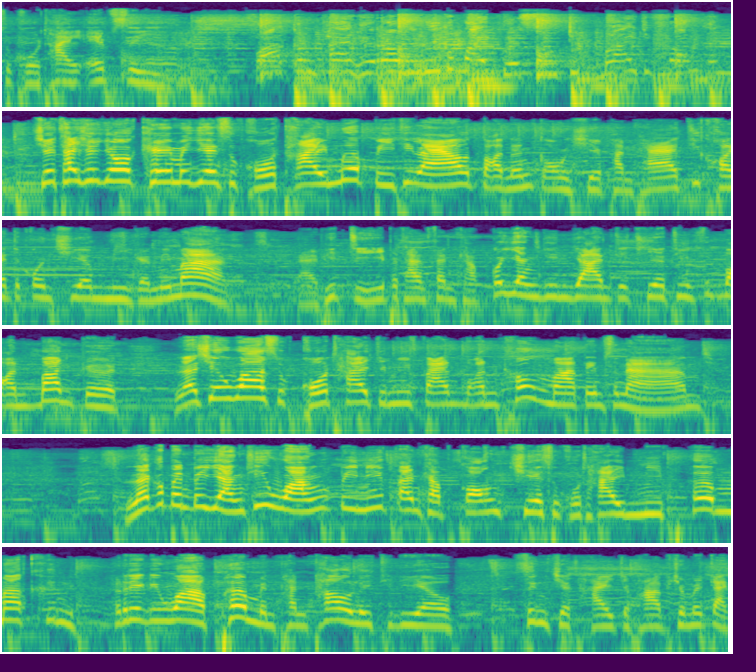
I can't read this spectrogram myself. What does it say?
สุโขทัย FC ฝากกำแพงให้เราลุยเข้าไป เชียร์ไทยชโยเคยมาเยือนสุโขทัยเมื่อปีที่แล้ว ตอนนั้นกองเชียร์พันแท้ที่คอยตะโกนเชียร์มีกันไม่มาก แต่พี่จีประธานแฟนคลับก็ยังยืนยันจะเชียร์ทีมฟุตบอลบ้านเกิด และเชื่อว่าสุโขทัยจะมีแฟนบอลเข้ามาเต็มสนาม และก็เป็นไปอย่างที่หวังปีนี้แฟนคลับกองเชียร์สุโขทัยมีเพิ่มมากขึ้น เรียกได้ว่าเพิ่มเป็นพันเท่าเลยทีเดียว ซึ่งเชียร์ไทยจะพาไปชมบรรยากาศ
